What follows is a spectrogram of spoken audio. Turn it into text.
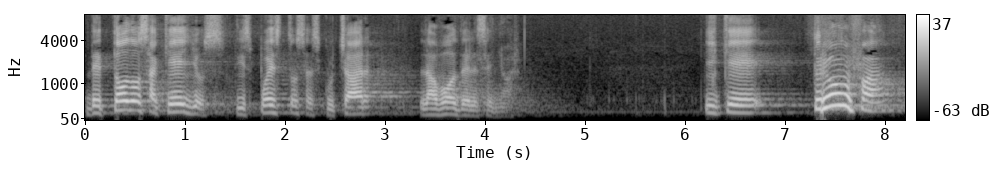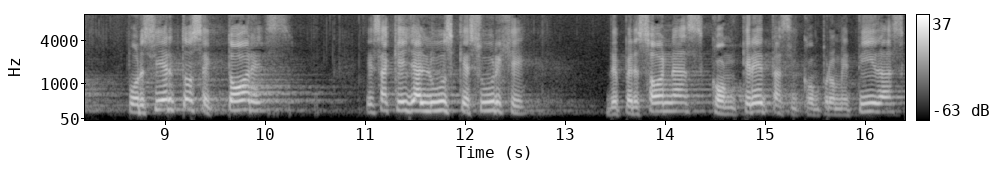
de todos aquellos dispuestos a escuchar la voz del Señor. Y que triunfa por ciertos sectores, es aquella luz que surge de personas concretas y comprometidas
